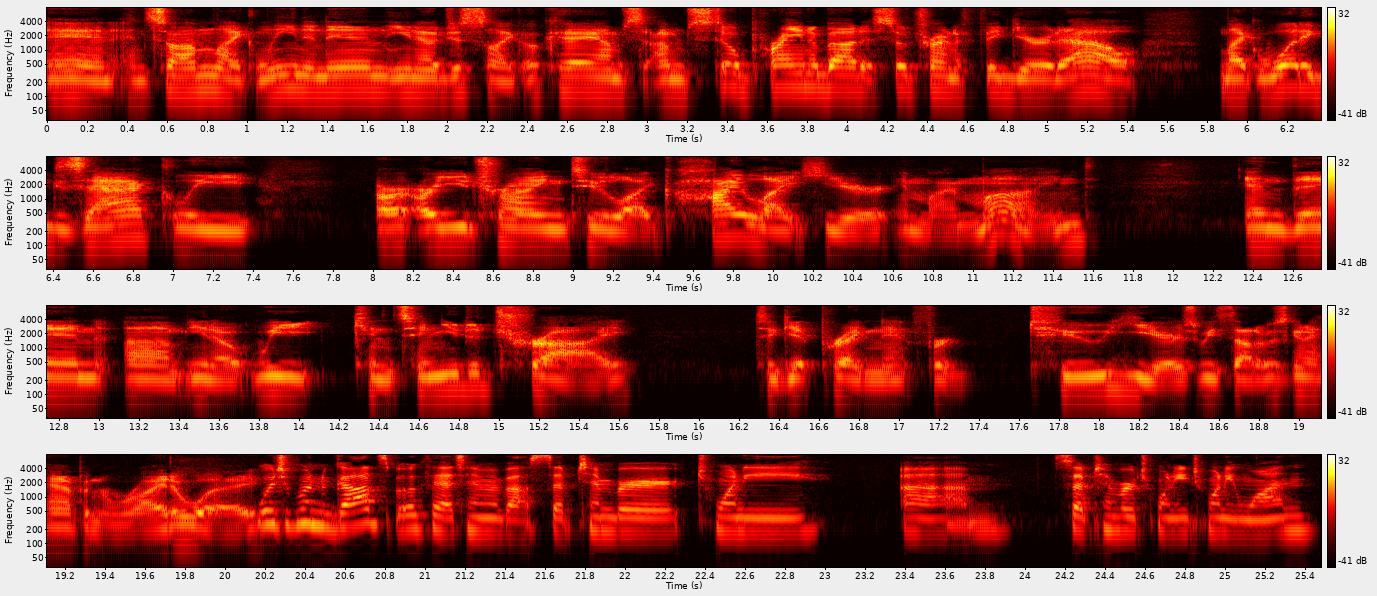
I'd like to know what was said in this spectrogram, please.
and and so i'm like leaning in you know just like okay i'm i'm still praying about it still trying to figure it out. Like what exactly are, are you trying to like highlight here in my mind? And then um, you know we continue to try to get pregnant for two years. We thought it was going to happen right away. Which when God spoke that him about September 20 um September 2021,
